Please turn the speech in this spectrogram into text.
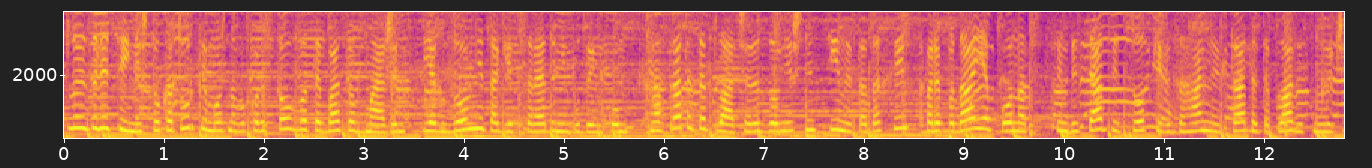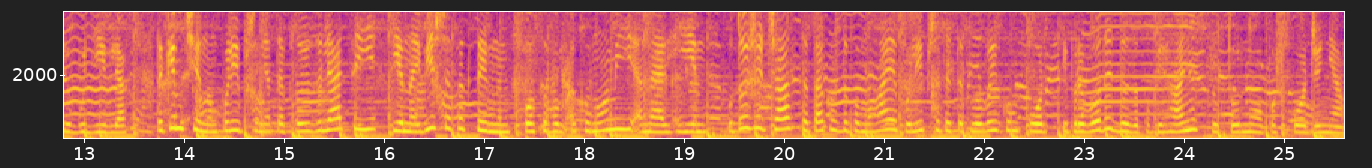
Теплоізоляційні штукатурки можна використовувати без обмежень, як ззовні, так і всередині будинку. На втрати тепла через зовнішні стіни та дахи перепадає понад 70% від загальної втрати тепла в існуючих будівлях. Таким чином, поліпшення теплоізоляції є найбільш ефективним способом економії енергії. У той же час це також допомагає поліпшити тепловий комфорт і приводить до запобігання структурного пошкодження.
